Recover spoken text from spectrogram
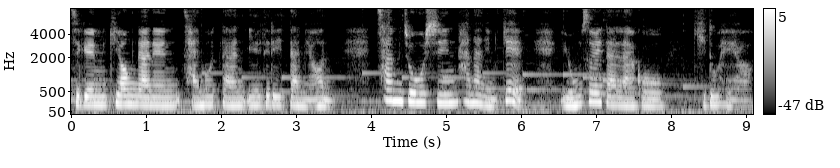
지금 기억나는 잘못한 일들이 있다면 참 좋으신 하나님께 용서해 달라고 기도해요.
